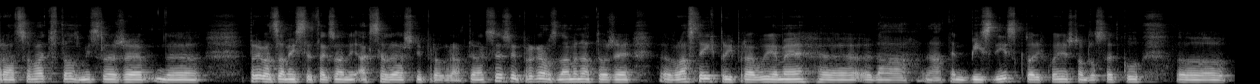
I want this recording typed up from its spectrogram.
pracovať v tom zmysle, že e, prevádzame ich tzv. akceleračný program. Ten akceleračný program znamená to, že vlastne ich pripravujeme e, na, na ten biznis, ktorý v konečnom dôsledku e,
